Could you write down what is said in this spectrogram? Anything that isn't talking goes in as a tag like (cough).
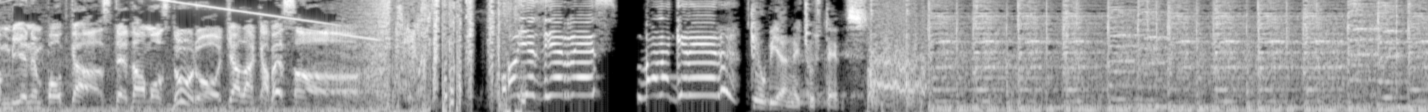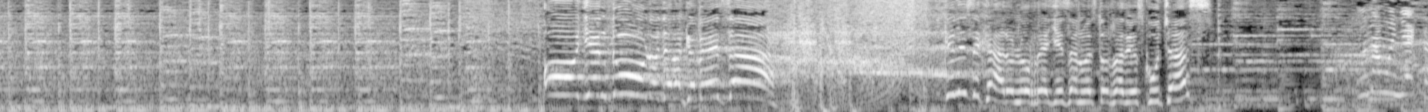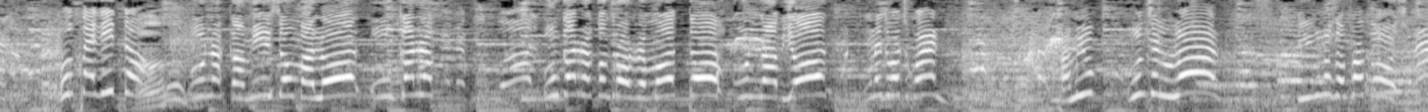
También en podcast te damos duro y a la cabeza. Hoy es viernes. ¿Van a querer? ¿Qué hubieran hecho ustedes? Hoy en duro y a la cabeza. ¿Qué les dejaron los reyes a nuestros radioescuchas? Una muñeca. Un pedito. Una camisa, un balón, un carro, un carro control remoto, un avión. Un Xbox One. A mí un celular y unos zapatos.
